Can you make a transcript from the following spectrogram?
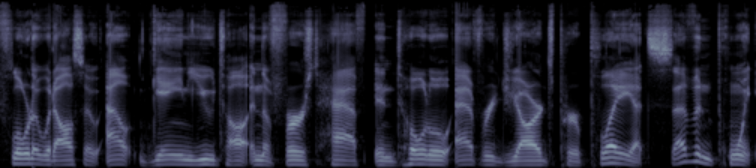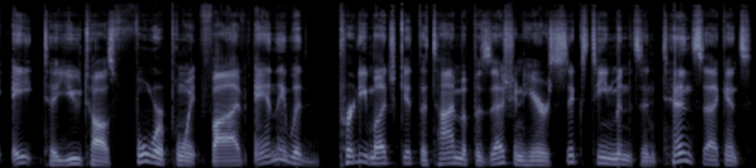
Florida would also outgain Utah in the first half in total average yards per play at 7.8 to Utah's 4.5, and they would pretty much get the time of possession here 16 minutes and 10 seconds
